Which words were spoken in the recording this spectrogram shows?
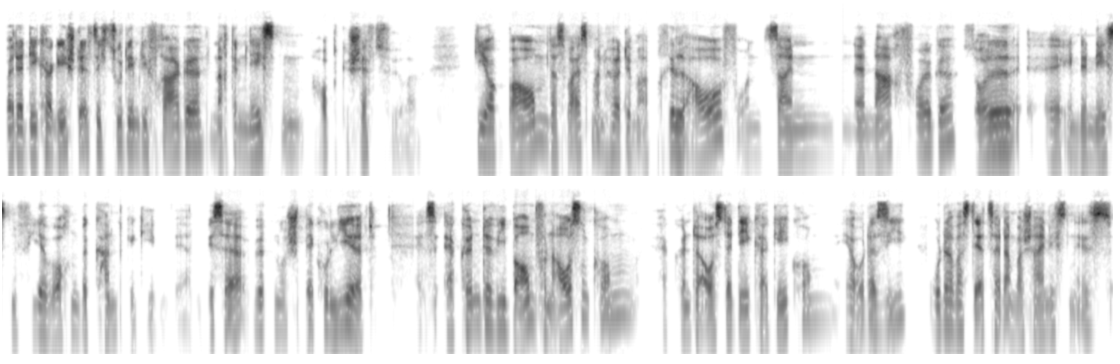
Bei der DKG stellt sich zudem die Frage nach dem nächsten Hauptgeschäftsführer. Georg Baum, das weiß man, hört im April auf und seine Nachfolge soll äh, in den nächsten vier Wochen bekannt gegeben werden. Bisher wird nur spekuliert. Es, er könnte wie Baum von außen kommen, er könnte aus der DKG kommen, er oder sie, oder was derzeit am wahrscheinlichsten ist,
